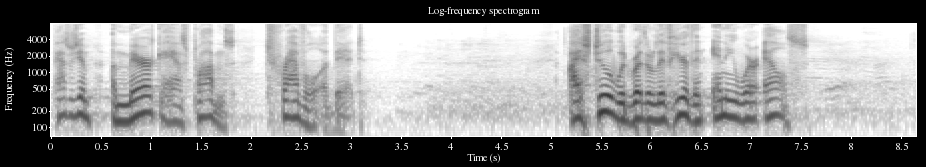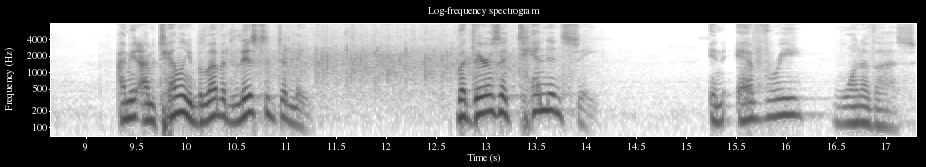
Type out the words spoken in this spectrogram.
Pastor Jim, America has problems. Travel a bit. I still would rather live here than anywhere else. I mean, I'm telling you, beloved, listen to me. But there's a tendency in every one of us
